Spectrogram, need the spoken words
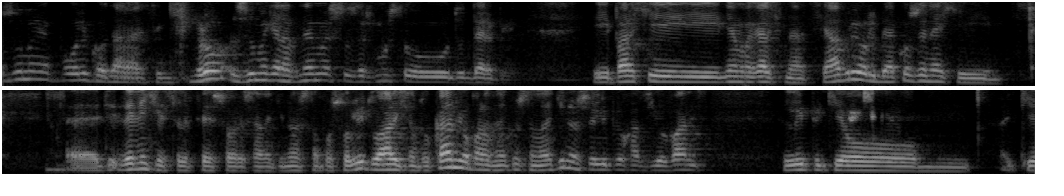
ζούμε πολύ κοντά στην Κύπρο, ζούμε και αναπνέουμε στους ρυθμούς του, του ντέρμπι. Υπάρχει μια μεγάλη συνάντηση αύριο, ο Ολυμπιακός δεν έχει... Ε, δεν είχε τις τελευταίες ώρες ανακοινώσει την αποστολή του. Άρχισε να το κάνει. Ο Παναθηναϊκός την ανακοίνωσε. Λείπει ο Χατζιωβάνη, λείπει και, ο, και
